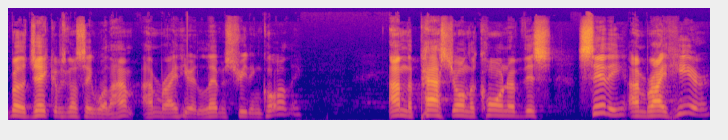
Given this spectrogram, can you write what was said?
Brother Jacob's going to say, Well, I'm, I'm right here at 11th Street and Corley. I'm the pastor on the corner of this city. I'm right here.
